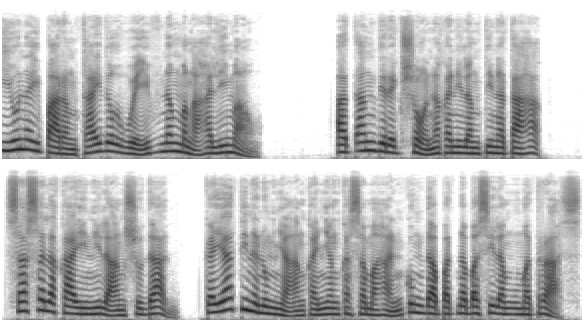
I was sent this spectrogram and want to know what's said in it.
iyon ay parang tidal wave ng mga halimaw. At ang direksyon na kanilang tinatahak, sasalakayin nila ang syudad, kaya tinanong niya ang kanyang kasamahan kung dapat na ba silang umatras.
